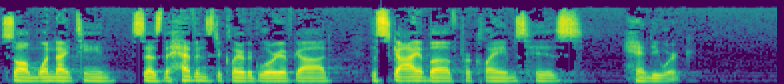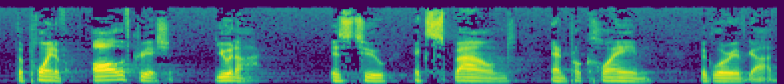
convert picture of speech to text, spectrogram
Psalm 119 says, The heavens declare the glory of God, the sky above proclaims his handiwork. The point of all of creation, you and I, is to expound and proclaim the glory of God.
